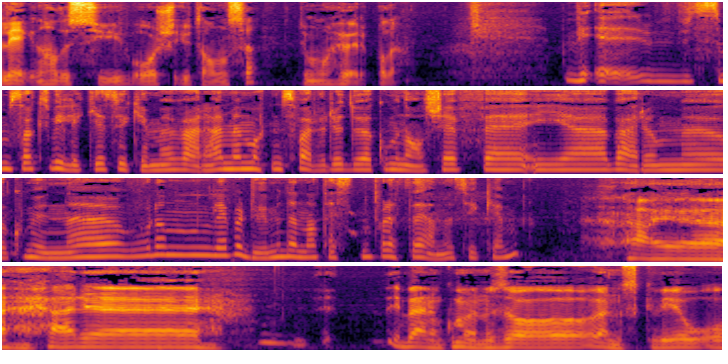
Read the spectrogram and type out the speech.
legene hadde syv års utdannelse. Du må høre på det. Eh, som sagt ville ikke sykehjemmet være her, men Morten Svarverud, du er kommunalsjef eh, i eh, Bærum kommune. Hvordan lever du med denne attesten for dette ene sykehjemmet? Nei, her i Bærum kommune så ønsker vi jo å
